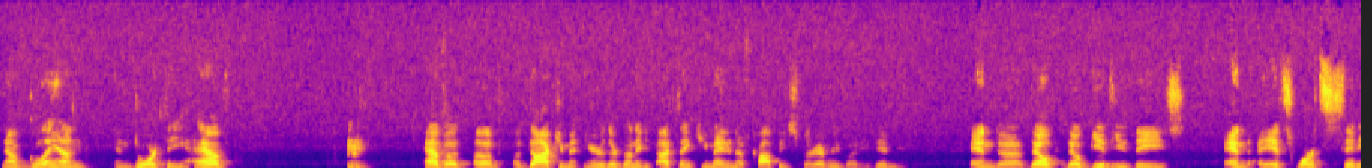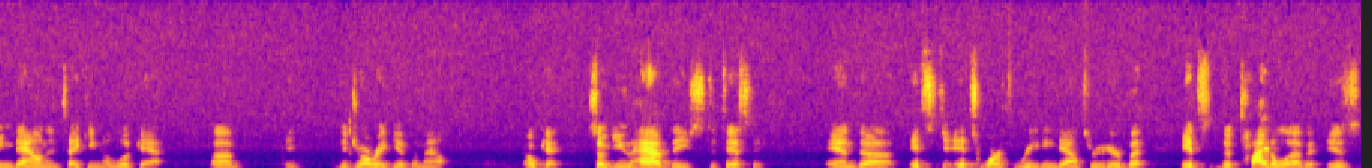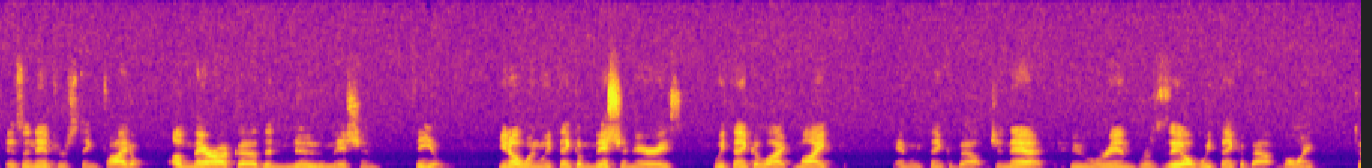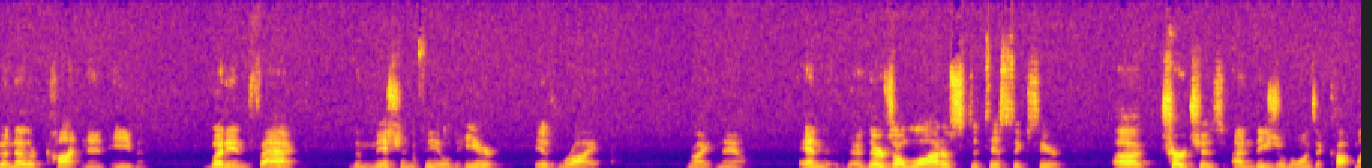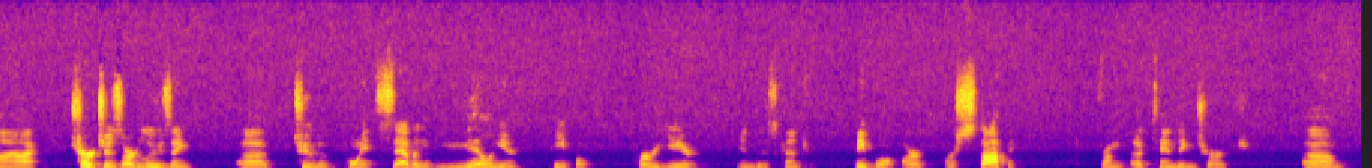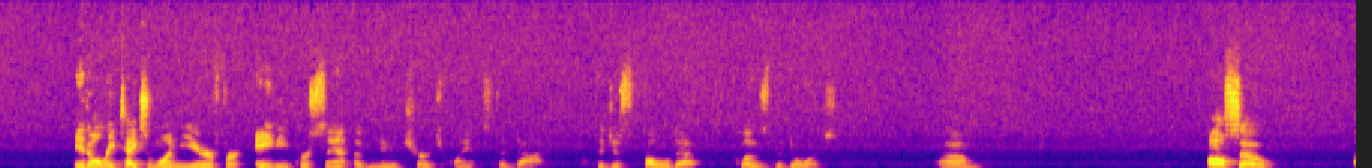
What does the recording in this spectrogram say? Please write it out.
Now, Glenn and Dorothy have have a, a, a, document here. They're going to. I think you made enough copies for everybody, didn't you? And uh, they'll they'll give you these, and it's worth sitting down and taking a look at. Um, did you already give them out? Okay, so you have these statistics, and uh, it's it's worth reading down through here. But it's the title of it is is an interesting title. America, the new mission field. You know, when we think of missionaries, we think of like Mike and we think about Jeanette, who were in Brazil. We think about going to another continent, even. But in fact, the mission field here is right, right now. And there's a lot of statistics here. Uh, churches, and these are the ones that caught my eye. Churches are losing uh, 2.7 million people per year in this country. People are, are stopping from attending church. Um, it only takes one year for 80% of new church plants to die, to just fold up, close the doors. Um, also,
